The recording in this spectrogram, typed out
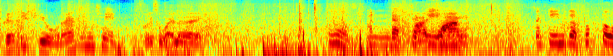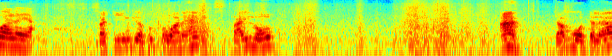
เ r รตตี้คิวนะ วินเทจสวยๆเลย โอ้ มันแบบสลายกรีน กว้าง สกรีนเกือบทุกตัวเลยอะสกรีนเกือบทุกตัวนะฮะสไตล์ลบอะจะหมดกันแล้ว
